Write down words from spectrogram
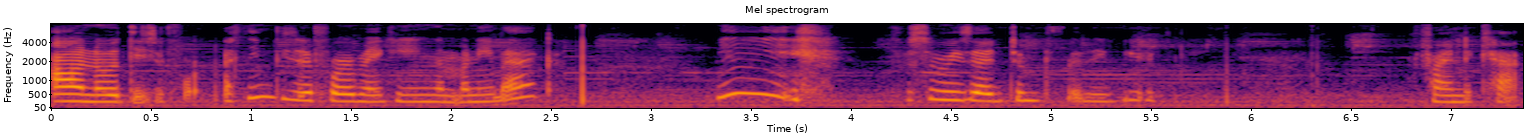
I don't know what these are for. I think these are for making the money back. Wee. For some reason, I jumped really weird. Find a cat.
